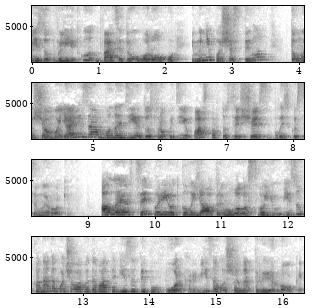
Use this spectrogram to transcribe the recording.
візу влітку 22-го року, і мені пощастило, тому що моя віза вона діє до строку дії паспорту, це щось близько 7 років. Але в цей період, коли я отримувала свою візу, Канада почала видавати візи типу Worker віза лише на 3 роки.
